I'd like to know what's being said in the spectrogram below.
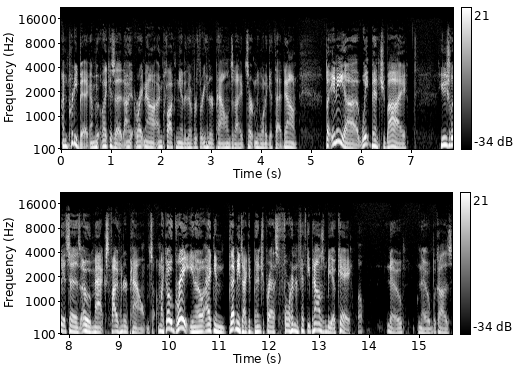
I'm pretty big. I'm like I said, I, right now I'm clocking in at over 300 pounds, and I certainly want to get that down. But any uh, weight bench you buy, usually it says, "Oh, max 500 pounds." I'm like, "Oh, great! You know, I can. That means I could bench press 450 pounds and be okay." Well, no, no, because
